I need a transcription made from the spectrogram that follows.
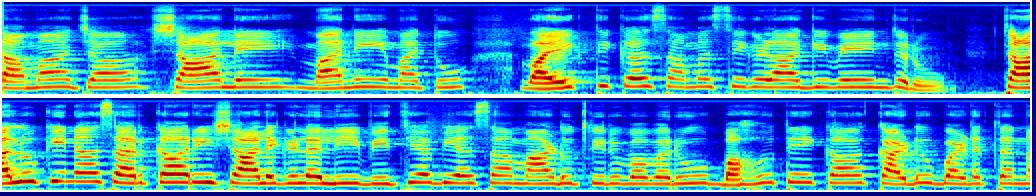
ಸಮಾಜ, ಶಾಲೆ, ಮನೆ ಮತ್ತು ವೈಯಕ್ತಿಕ ಸಮಸ್ಯೆಗಳಾಗಿವೆ ಎಂದರು. ತಾಲೂಕಿನ ಸರ್ಕಾರಿ ಶಾಲೆಗಳಲ್ಲಿ ವಿದ್ಯಾಭ್ಯಾಸ ಮಾಡುತ್ತಿರುವವರು ಬಹುತೇಕ ಕಡು ಬಡತನ,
